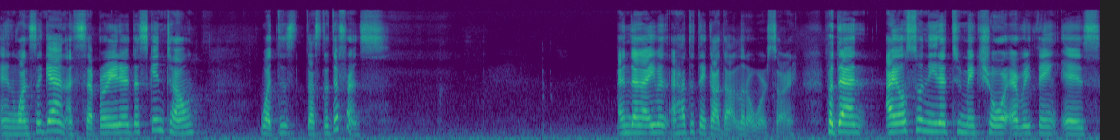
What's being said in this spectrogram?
and once again, I separated the skin tone. What does, that's the difference. And then I even, I had to take out that little word, sorry. But then I also needed to make sure everything is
